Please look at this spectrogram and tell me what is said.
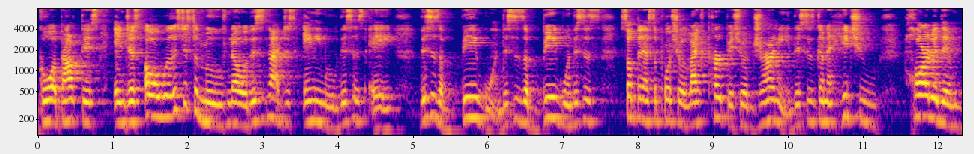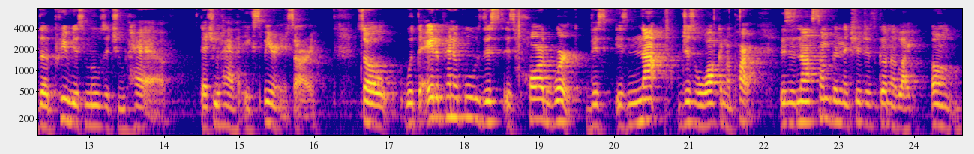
go about this and just oh well it's just a move. No, this is not just any move. This is a this is a big one. This is a big one. This is something that supports your life purpose, your journey. This is going to hit you harder than the previous moves that you have, that you have experienced, sorry. So with the Eight of Pentacles, this is hard work. This is not just walking park. This is not something that you're just to like, um,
